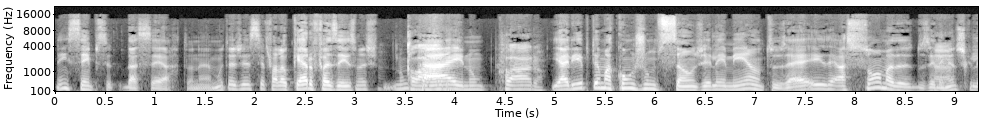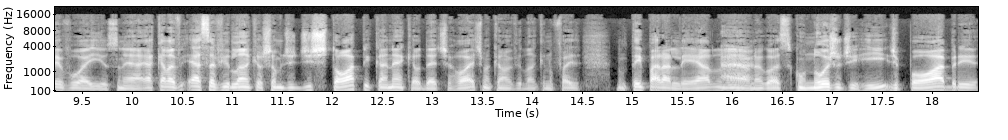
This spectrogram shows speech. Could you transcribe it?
nem sempre dá certo, né? Muitas vezes você fala, eu quero fazer isso, mas não claro, cai, não. Claro. E ali tem uma conjunção de elementos, é, é a soma dos é. elementos é. que levou a isso, né? É aquela essa vilã que eu chamo de distópica, né? Que é o Det Reutemann, que é uma vilã que não faz, não tem paralelo, né? É um negócio com nojo de rir, de pobre,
